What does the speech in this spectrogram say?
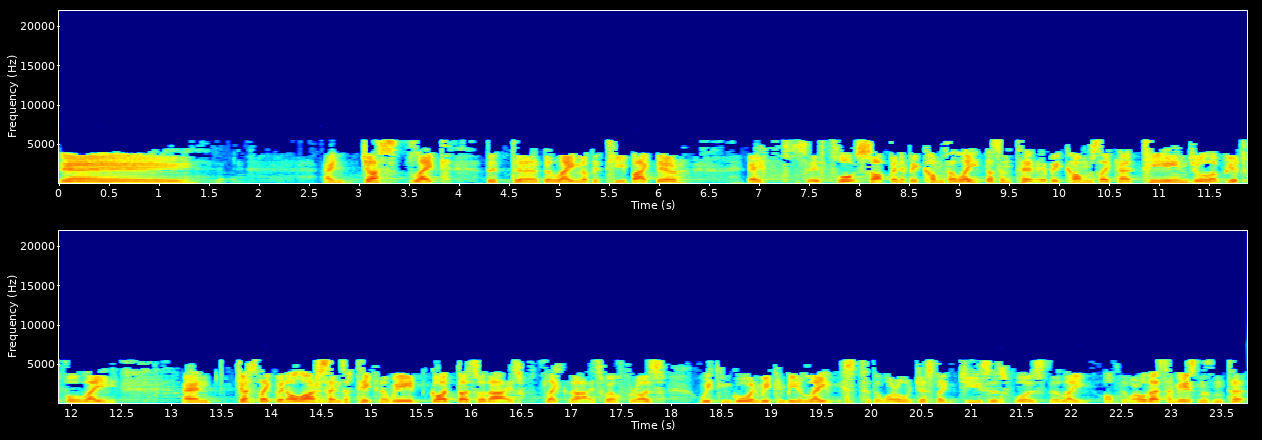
Yay! And just like the, the, the line of the tea bag there, it, it floats up and it becomes a light, doesn't it? It becomes like a tea angel, a beautiful light. And just like when all our sins are taken away, God does all that is like that as well for us. We can go and we can be lights to the world, just like Jesus was the light of the world. That's amazing, isn't it?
